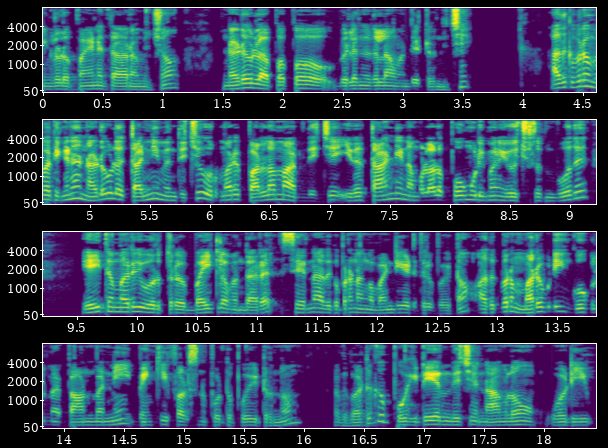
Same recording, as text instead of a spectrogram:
எங்களோட பயணத்தை ஆரம்பித்தோம் நடுவில் அப்பப்போ விலங்குகள்லாம் வந்துட்டு இருந்துச்சு. அதுக்கப்புறம் பார்த்திங்கன்னா நடுவில் தண்ணி வந்துச்சு. ஒரு மாதிரி பள்ளமாக இருந்துச்சு. இதை தாண்டி நம்மளால் போக முடியுமான்னு யோசிச்சுட்டு இருக்கும்போது எய்த்த மாதிரி ஒருத்தர் பைக்கில் வந்தார். சரினா அதுக்கப்புறம் நாங்கள் வண்டி எடுத்துகிட்டு போயிட்டோம். அதுக்கப்புறம் மறுபடியும் கூகுள் மேப் ஆன் பண்ணி பெங்கி ஃபால்ஸ்னு போட்டு போயிட்டு இருந்தோம். அது பாட்டுக்கு போயிட்டே இருந்துச்சு. நாங்களும் ஓடி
